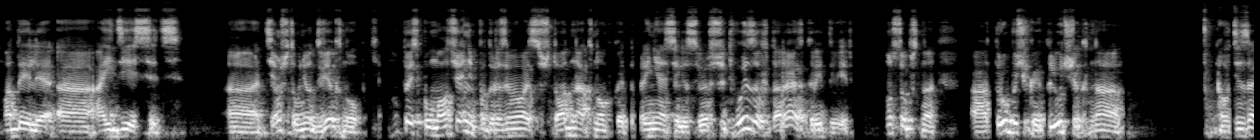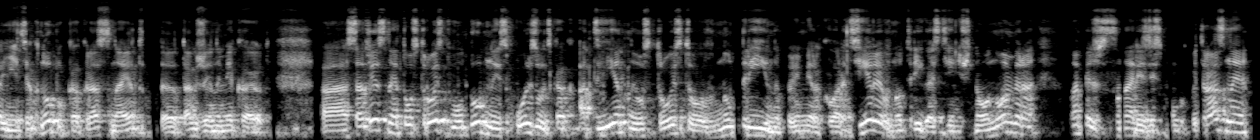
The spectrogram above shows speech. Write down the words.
модели а, i10 а, тем, что у нее две кнопки. Ну, то есть по умолчанию подразумевается, что одна кнопка – это принять или совершить вызов, вторая – открыть дверь. Ну, собственно, трубочка и ключик на в дизайне этих кнопок как раз на это э, также и намекают. А, соответственно, это устройство удобно использовать как ответное устройство внутри, например, квартиры, внутри гостиничного номера. Но, опять же, сценарии здесь могут быть разные.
